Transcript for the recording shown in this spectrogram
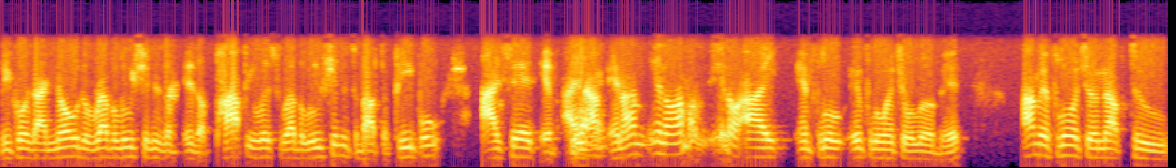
because I know the revolution is a is a populist revolution. It's about the people. I said if I and I'm, and I'm you know I'm you know I influ, influential a little bit. I'm influential enough to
